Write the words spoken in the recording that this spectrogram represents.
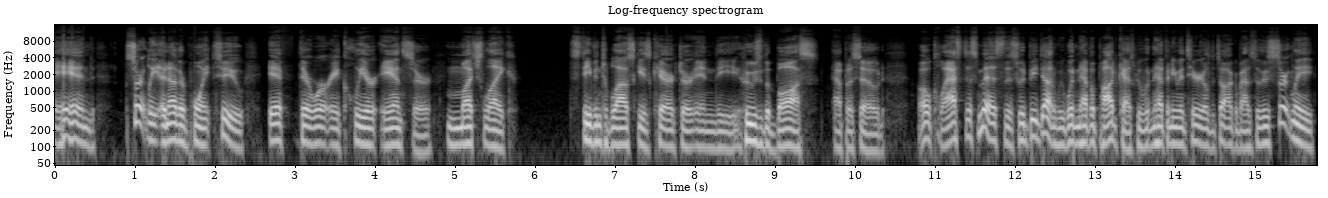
And certainly another point too. If there were a clear answer, much like Stephen Tobolowsky's character in the Who's the Boss episode. Oh, class dismissed. This would be done. We wouldn't have a podcast. We wouldn't have any material to talk about. So there's certainly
